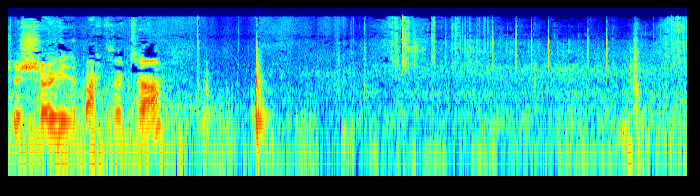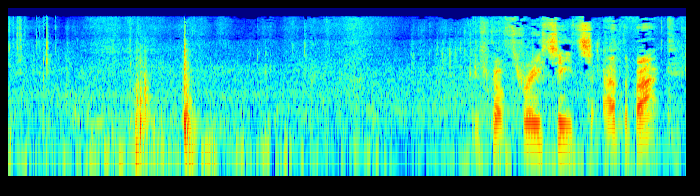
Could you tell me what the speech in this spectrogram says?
Just show you the back of the car. It's got three seats at the back.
